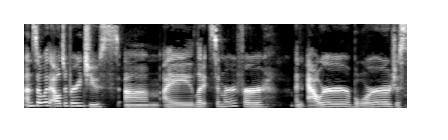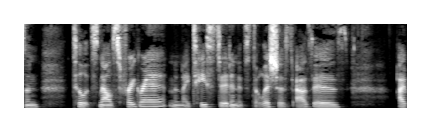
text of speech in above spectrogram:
and so with elderberry juice, um, I let it simmer for an hour or more, just until it smells fragrant, and I taste it, and it's delicious as is. I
